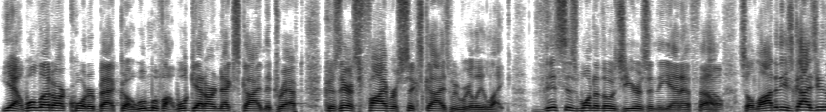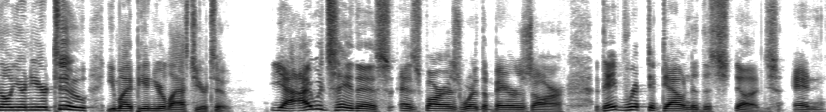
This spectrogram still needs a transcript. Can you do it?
yeah, we'll let our quarterback go. We'll move on. We'll get our next guy in the draft because there's five or six guys we really like. This is one of those years in the NFL. so a lot of these guys, even though you're in year two, you might be in your last year too. Yeah, I would say this as far as where the Bears are. They've ripped it down to the studs and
